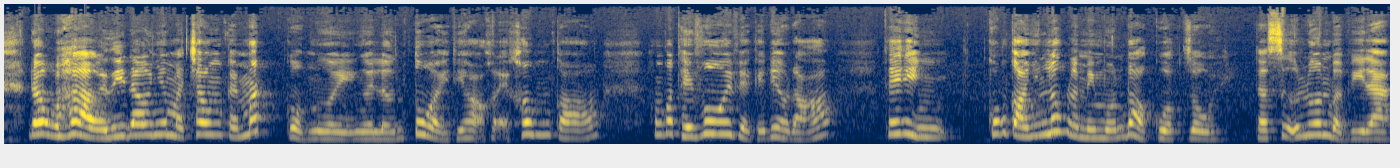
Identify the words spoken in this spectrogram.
Đâu có hở gì đâu nhưng mà trong cái mắt của người người lớn tuổi thì họ lại không có không có thấy vui về cái điều đó. Thế thì cũng có những lúc là mình muốn bỏ cuộc rồi thật sự luôn bởi vì là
